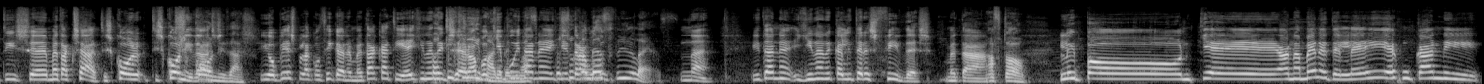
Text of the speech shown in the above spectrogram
της ε, Μεταξά, της, Κο, της Κόνιδας, Κόνιδας. Οι οποίες πλακωθήκανε μετά, κάτι έγινε, Μα δεν τι ξέρω. Από κρίμα, εκεί ρε που παιδί μου, ήταν αυτό και σου τραγουδούσαν. καλές φίλες. Ναι. Ήτανε, γίνανε καλύτερες φίδες μετά. Αυτό. Λοιπόν, και αναμένεται λέει, έχουν κάνει.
